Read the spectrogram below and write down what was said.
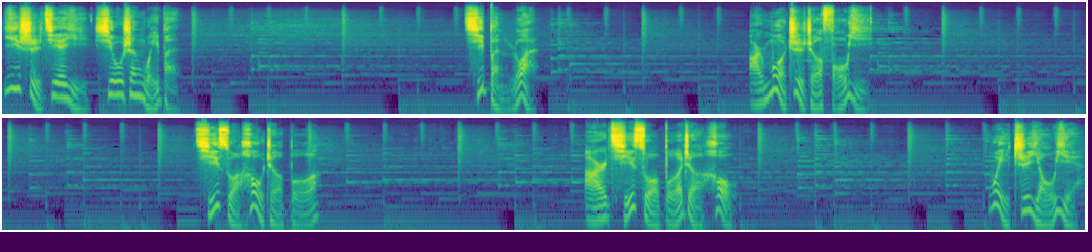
一是皆以修身为本。其本乱，而莫治者否矣。其所厚者薄，而其所薄者厚，未之有也。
